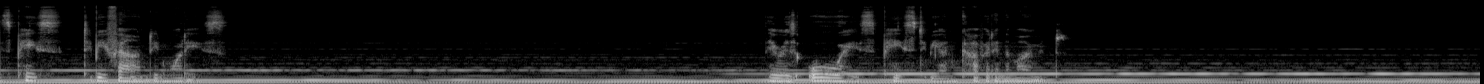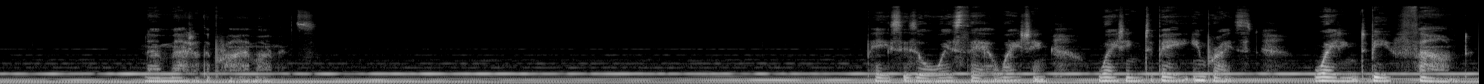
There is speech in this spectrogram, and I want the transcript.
is peace to be found in what is. There is always peace to be uncovered in the moment. No matter the prior moments. Peace is always there, waiting, waiting to be embraced, waiting to be found.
